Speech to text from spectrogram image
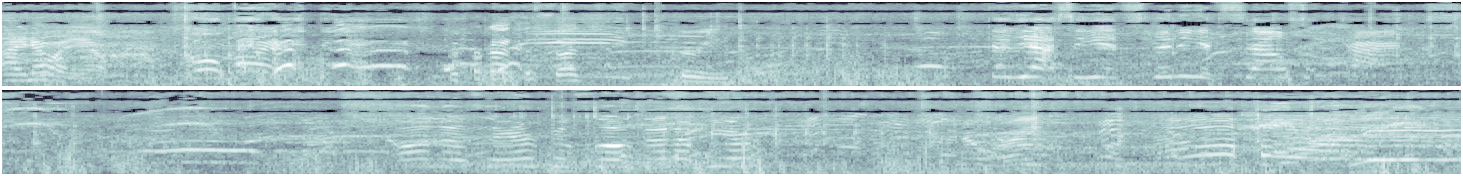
I know I am. Oh, my. I forgot the sunscreen. Cause yeah, see it's spinning itself sometimes. oh, this air feels so good up here. I know, right? Oh.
